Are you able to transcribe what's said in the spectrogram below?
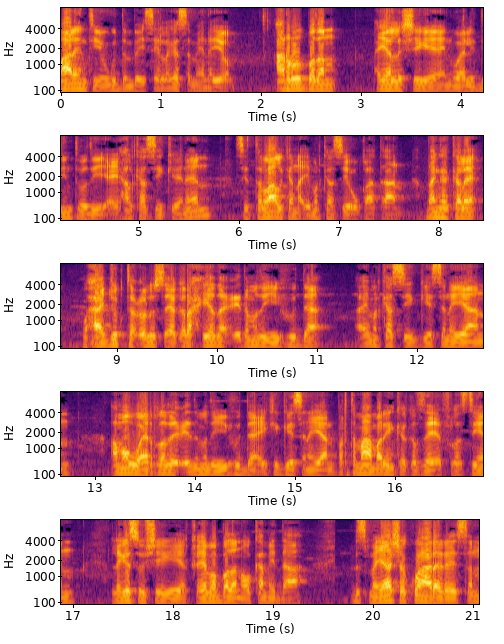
maalintii ugu dambeysay laga sameynayo carruur badan ayaa la sheegayaa in waalidiintoodii ay halkaasi keeneen si tallaalkan ay markaasi u qaataan. Dhanka kale waxaa joogta culus ee qaraxyada ciidamada yuhuudda ay markaasi geysanayaan ama weerarada ciidamada yuhuudda ay ka geysanayaan bartamaha marinka khaza ee falastiin laga soo sheegaya qeybo badan oo ka mid ah dhismayaasha ku hareereysan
